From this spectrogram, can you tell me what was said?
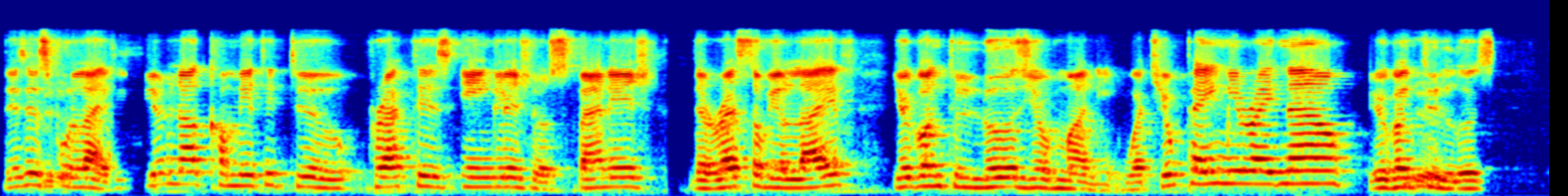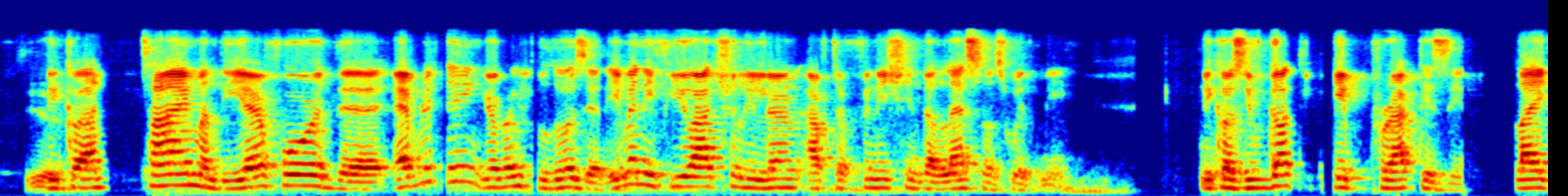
This is for life. If you're not committed to practice English or Spanish the rest of your life, you're going to lose your money. What you're paying me right now, you're going to lose. yeah. because time and the effort, the everything, you're going to lose it. Even if you actually learn after finishing the lessons with me, because you've got to keep practicing. Like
